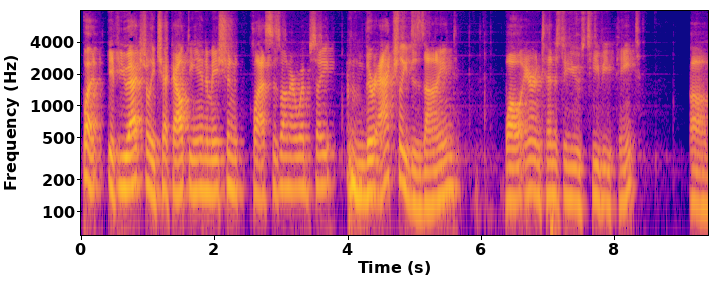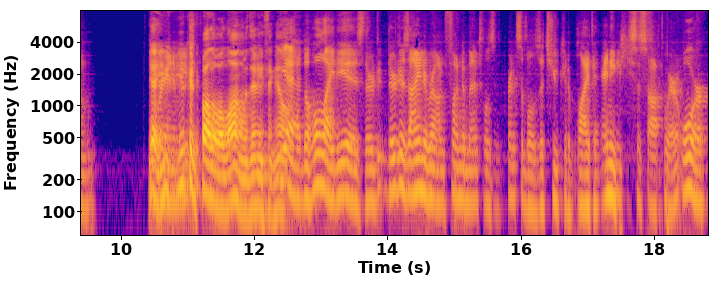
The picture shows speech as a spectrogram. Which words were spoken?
But if you actually check out the animation classes on our website, they're actually designed. While Aaron tends to use TVPaint, um, yeah, you, you can follow along with anything else. yeah, the whole idea is they're they're designed around fundamentals and principles that you could apply to any piece of software or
